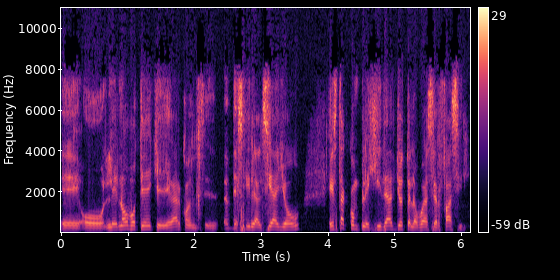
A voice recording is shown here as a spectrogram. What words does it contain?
eh, o Lenovo tiene que llegar con decirle al CIO, esta complejidad yo te la voy a hacer fácil,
